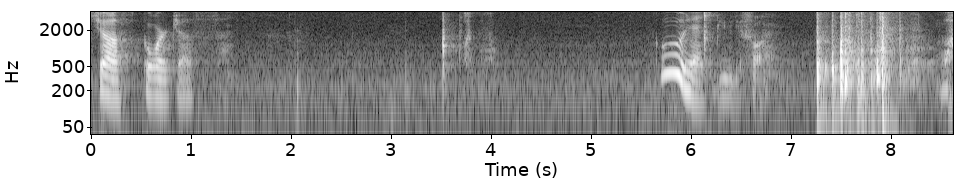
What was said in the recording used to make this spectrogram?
just gorgeous. Ooh, that's beautiful. Wow.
